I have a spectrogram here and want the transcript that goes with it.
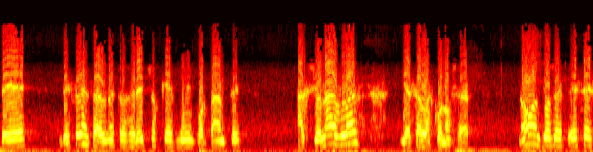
de defensa de nuestros derechos que es muy importante accionarlas y hacerlas conocer. ¿no? Entonces, esa es,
